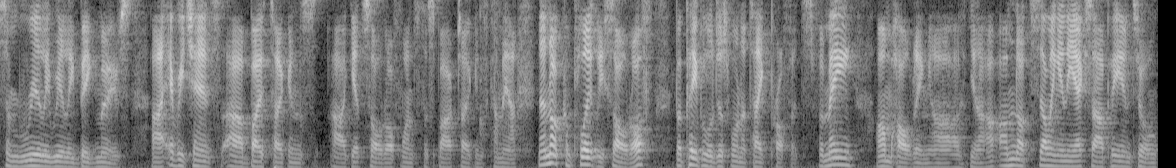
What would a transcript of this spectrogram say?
some really, really big moves. Uh, every chance uh, both tokens uh, get sold off once the Spark tokens come out. Now, not completely sold off, but people will just want to take profits. For me, I'm holding. Uh, you know, I'm not selling any XRP until,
